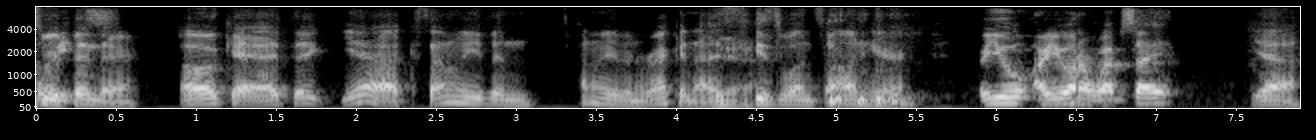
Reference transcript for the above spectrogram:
couple we've weeks. been there. Oh, okay, I think yeah, because I don't even I don't even recognize Yeah. these ones on here. Are you are you on our website? yeah.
